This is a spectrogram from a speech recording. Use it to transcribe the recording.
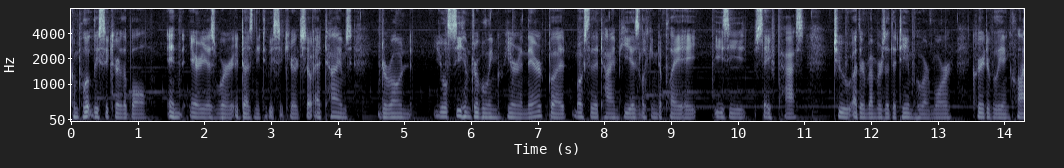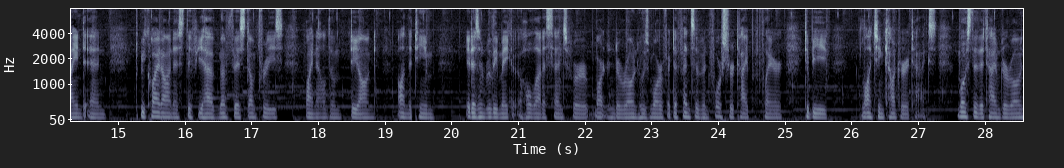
completely secure the ball in areas where it does need to be secured. So at times, de Roon You'll see him dribbling here and there, but most of the time he is looking to play a easy, safe pass to other members of the team who are more creatively inclined. And to be quite honest, if you have Memphis, Dumfries, Wijnaldum, De Jong on the team, it doesn't really make a whole lot of sense for Marten de Roon, who's more of a defensive enforcer type of player, to be launching counterattacks. Most of the time, de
